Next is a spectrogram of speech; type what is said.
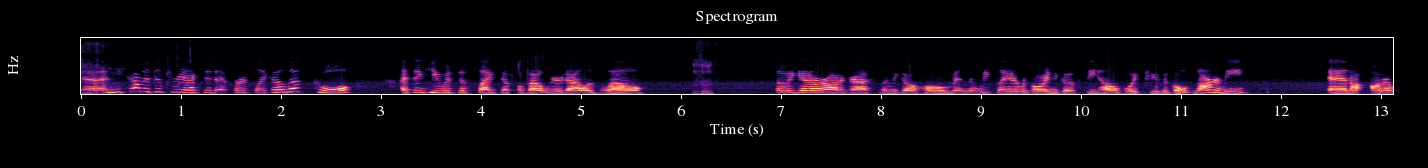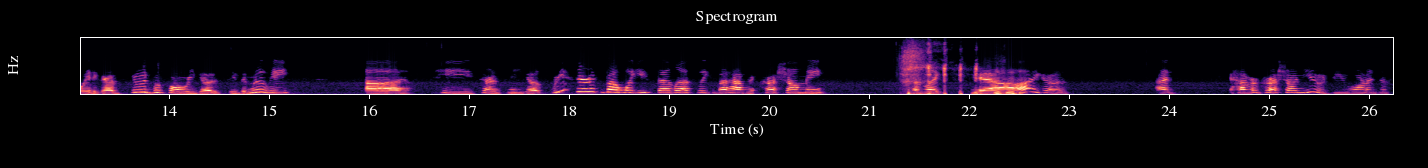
Yeah, and he kind of just reacted at first like, "Oh, that's cool." I think he was just psyched up about Weird Al as well. Mhm. So we get our autographs and then we go home. And then a week later, we're going to go see Hellboy 2: The Golden Army. And on our way to grab food before we go to see the movie, uh, he turns to me. He goes, "Were you serious about what you said last week about having a crush on me?" I was like, yeah. He goes, I have a crush on you. Do you want to just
